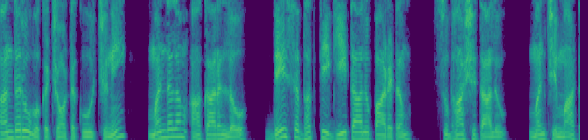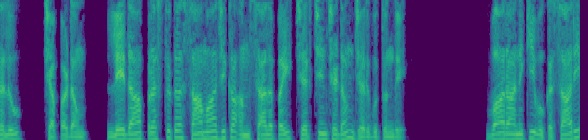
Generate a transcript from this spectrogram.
అందరూ ఒకచోట కూర్చుని మండలం ఆకారంలో దేశభక్తి గీతాలు పాడటం సుభాషితాలు మంచి మాటలు చెప్పడం లేదా ప్రస్తుత సామాజిక అంశాలపై చర్చించడం జరుగుతుంది. వారానికి ఒకసారి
